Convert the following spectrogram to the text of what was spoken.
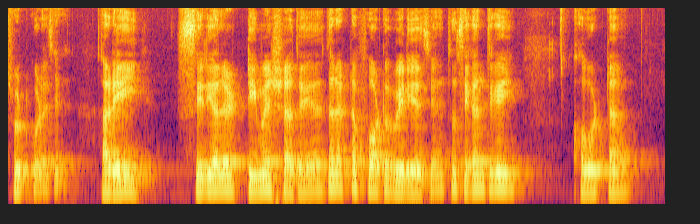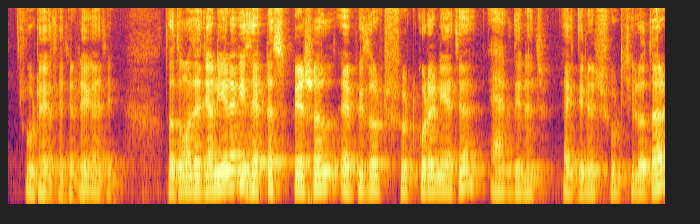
শ্যুট করেছে। আর এই সিরিয়ালের টিমের সাথে তার একটা ফটো বেরিয়েছে, তো সেখান থেকেই খবরটা উঠে এসেছে, ঠিক আছে? তো তোমাদের জানিয়ে রাখি, সে একটা স্পেশাল এপিসোড শ্যুট করে নিয়েছে। একদিনের একদিনের শ্যুট ছিল তার,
